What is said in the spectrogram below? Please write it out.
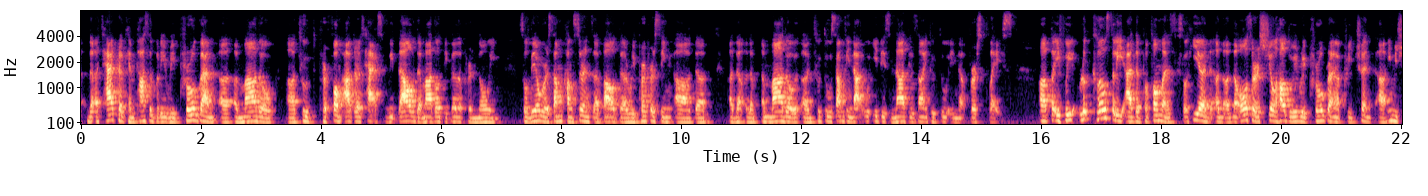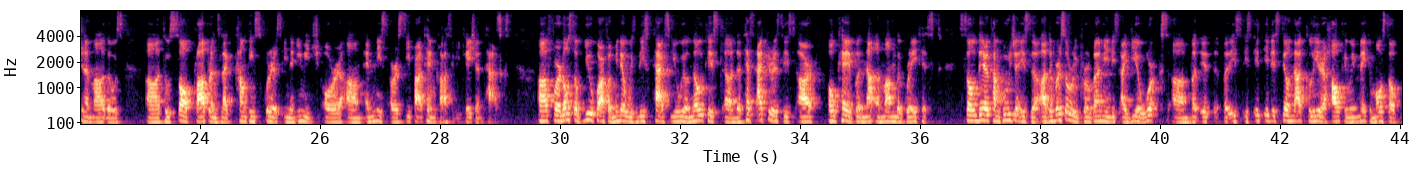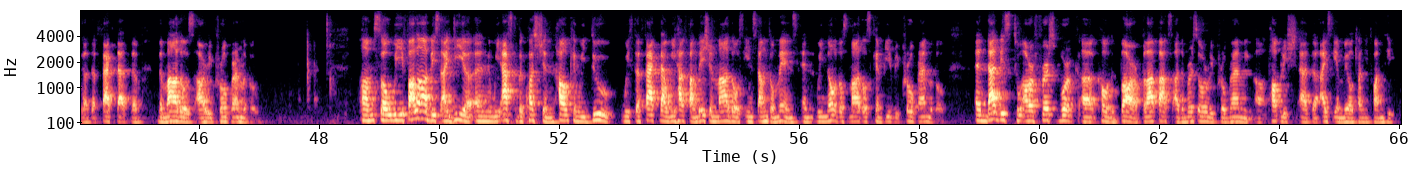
the attacker can possibly reprogram a, a model uh, to perform other tasks without the model developer knowing. So there were some concerns about uh, repurposing uh, the, uh, the, the model uh, to do something that it is not designed to do in the first place. Uh, but if we look closely at the performance, so here the, the, the authors show how do we reprogram a pre-trained uh, image models to solve problems like counting squares in the image or um, MNIST or CIFAR-10 classification tasks. Uh, for those of you who are familiar with these texts, you will notice uh, the test accuracies are okay, but not among the greatest. So their conclusion is the adversarial reprogramming this idea works, um, but it but it's, it's, it is still not clear how can we make most of the, the fact that the, the models are reprogrammable. Um, so we follow up this idea and we ask the question, how can we do with the fact that we have foundation models in some domains and we know those models can be reprogrammable? And that leads to our first work uh, called BAR, Black Box Adversarial Reprogramming, uh, published at the ICML 2020.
